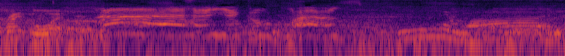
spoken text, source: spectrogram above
Sprite or what? Ah, you go. Oh, live.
